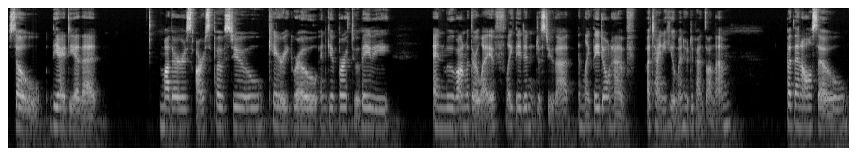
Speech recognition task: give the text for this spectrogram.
So the idea that mothers are supposed to carry, grow, and give birth to a baby and move on with their life. Like they didn't just do that. And like they don't have a tiny human who depends on them. But then also,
